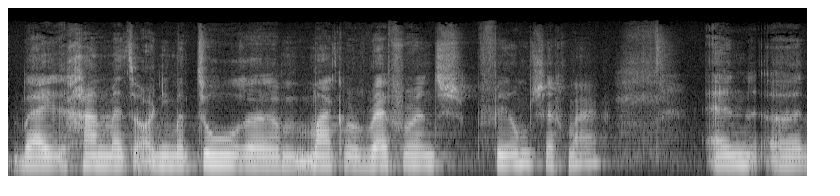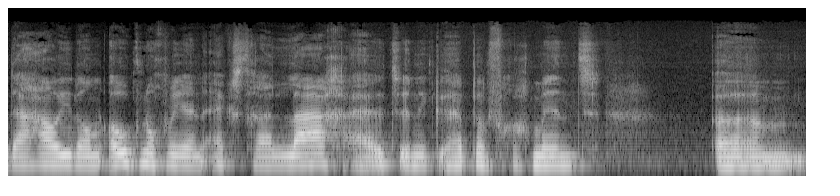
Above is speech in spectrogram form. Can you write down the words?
wij gaan met de animatoren, maken we reference films, zeg maar. En uh, daar haal je dan ook nog weer een extra laag uit. En ik heb een fragment, um,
